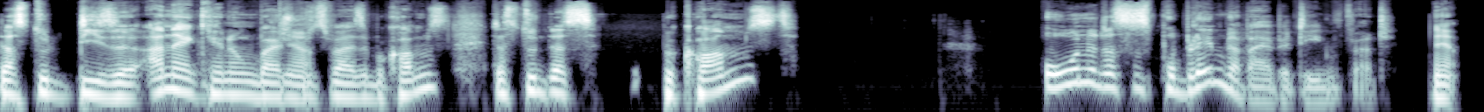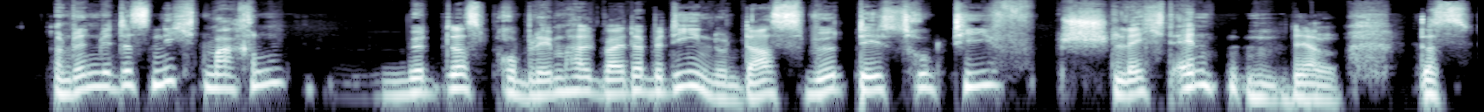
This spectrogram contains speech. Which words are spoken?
dass du diese Anerkennung beispielsweise bekommst, dass du das bekommst, ohne dass das Problem dabei bedient wird. Ja. Und wenn wir das nicht machen, wird das Problem halt weiter bedient und das wird destruktiv schlecht enden. Ja. Das,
